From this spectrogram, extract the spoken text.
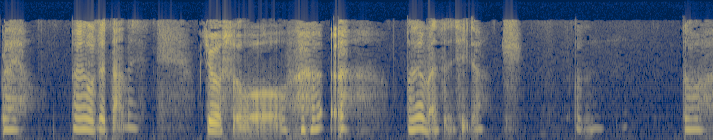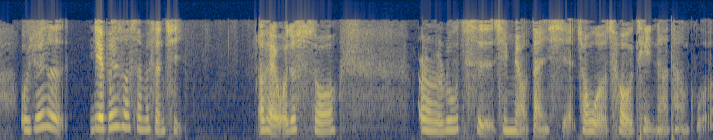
哎呀，反正我在打了。就说，我真的蛮生气的。嗯，呃，我觉得也不是说生不生气。OK，我就说，呃，如此轻描淡写从我抽屉拿糖果，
